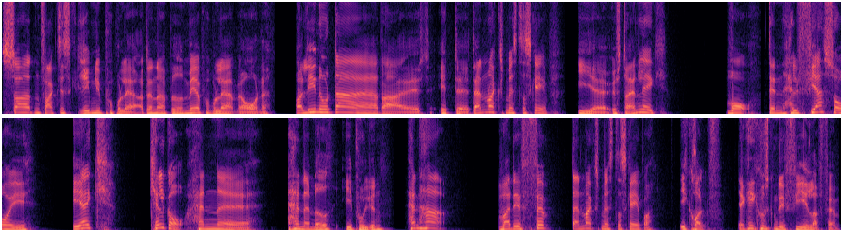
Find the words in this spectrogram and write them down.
så er den faktisk rimelig populær, og den er blevet mere populær med årene. Og lige nu, der er der et, et øh, Danmarksmesterskab i øh, Østeranlæg, hvor den 70-årige Erik Kjeldgaard, han, øh, han er med i puljen. Han har, var det fem Danmarksmesterskaber i Krolf. Jeg kan ikke huske, om det er fire eller fem.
